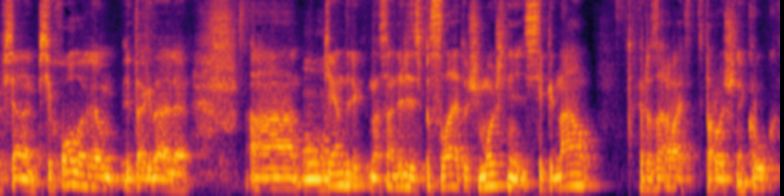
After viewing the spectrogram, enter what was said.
профессиональным психологом и так далее. А угу. Кендрик, на самом деле, здесь посылает очень мощный сигнал разорвать этот порочный круг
